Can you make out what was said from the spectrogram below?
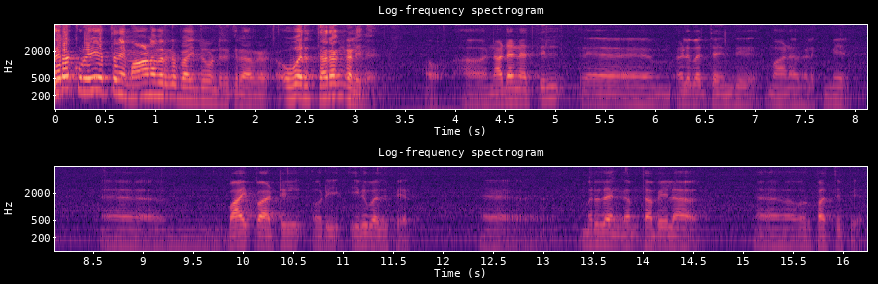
ஏறக்குறைய எத்தனை மாணவர்கள் பயின்று கொண்டிருக்கிறார்கள்? ஒவ்வொரு தரங்களிலே. நடனத்தில் எழுபத்தைந்து மாணவர்களுக்கு மேல். வாய்ப்பாட்டில் ஒரு இருபது பேர். மிருதங்கம் தபேலா ஒரு பத்து பேர்.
